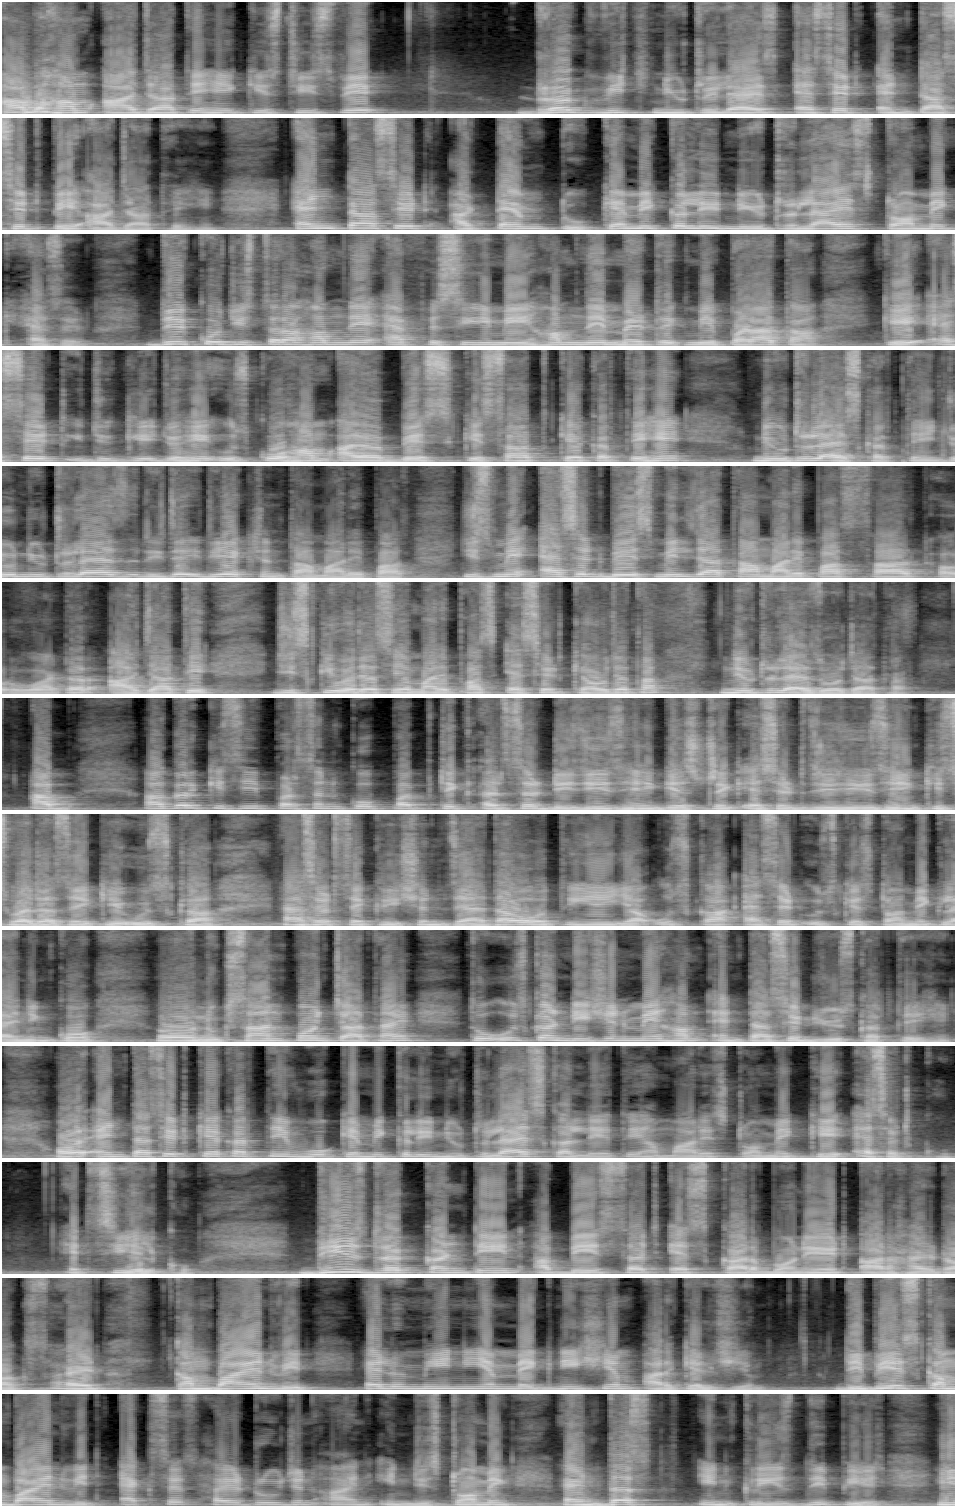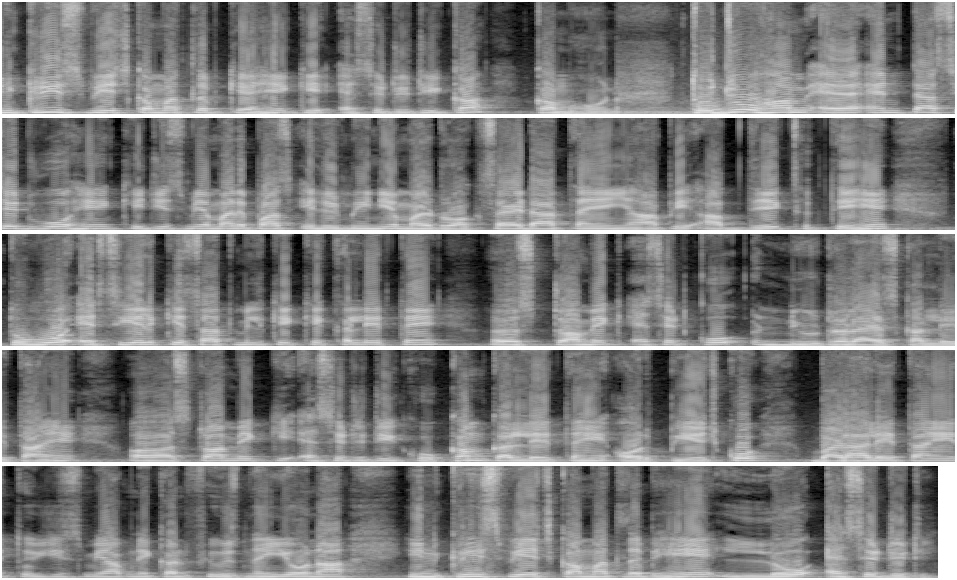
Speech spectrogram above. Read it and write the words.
अब हम आ जाते हैं किस चीज़ पे? Drug which neutralize acid antacid पे आ जाते हैं। Antacid attempt to chemically neutralize stomach acid. देखो जिस तरह हमने एफएससी में हमने मैट्रिक में पढ़ा था कि एसिड जो, जो है उसको हम बेस के साथ क्या करते हैं? न्यूट्रलाइज करते हैं। जो न्यूट्रलाइज रिएक्शन था हमारे पास जिसमें एसिड बेस मिल जाता हमारे पास साल्ट और वाटर आ जाते जिसकी वजह से हमारे पास एसिड क्या हो जाता? न्यूट्रलाइज हो जाता। अब, अगर किसी पर्सन को पप्टिक अल्सर डिज़ीज़ है गैस्ट्रिक एसिड डिज़ीज़ है, किस वजह से कि उसका एसिड सेक्रेशन ज़्यादा होती है या उसका एसिड उसके स्टोमिक लाइनिंग को नुकसान पहुंचाता है तो उस कंडीशन में हम एंटासिड यूज़ करते हैं। और एंटासिड क्या करते हैं? वो केमिकली न्यूट्रलाइज कर लेते हैं हमारे स्टोमिक के एसिड को, HCl को। These drug contain a base such as carbonate or hydroxide, combined with magnesium, or calcium The base combine with excess ion in the stomach and thus increase the pH. Increase pH का मतलब क्या है कि acidity का कम होना। तो जो हम एंटासिड वो हैं कि जिसमें हमारे पास एल्यूमिनियम हाइड्रोक्साइड आता है, यहाँ पे आप देख सकते हैं तो वो एच के साथ मिलकर क्या कर लेते हैं स्टोमिक एसिड को न्यूट्रलाइज कर लेता है स्टोमिक की एसिडिटी को कम कर लेते हैं और पीएच को बढ़ा लेता है। तो इसमें आपने कंफ्यूज नहीं होना। इंक्रीज पीएच का मतलब है लो एसिडिटी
